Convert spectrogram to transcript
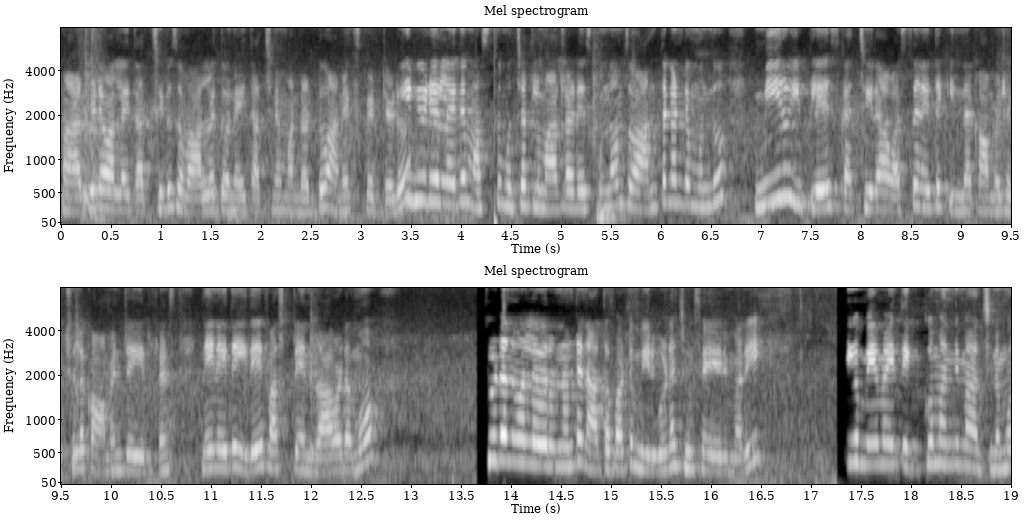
మా ఆడబిడ్డ వాళ్ళు అయితే వచ్చిరు సో వాళ్ళతోనైతే వచ్చినాం అన్నట్టు అన్ఎక్స్పెక్టెడ్ ఈ వీడియోలో అయితే మస్తు ముచ్చట్లు మాట్లాడేసుకుందాం. సో అంతకంటే ముందు మీరు ఈ ప్లేస్కి వచ్చిరా వస్తేనైతే కింద కామెంట్ సెక్షన్లో కామెంట్ చేయరు ఫ్రెండ్స్. నేనైతే ఇదే ఫస్ట్ నేను రావడము. చూడని వాళ్ళు ఎవరైనా ఉంటే నాతో పాటు మీరు కూడా చూసేయరు మరి. ఇక మేమైతే ఎక్కువ మంది మా వచ్చినాము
